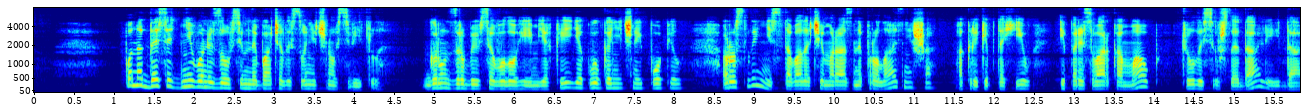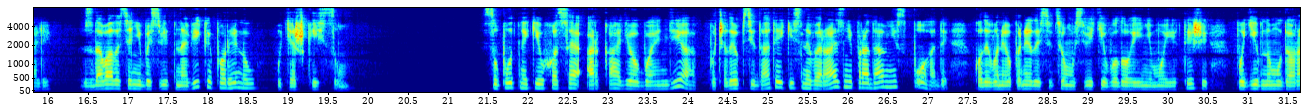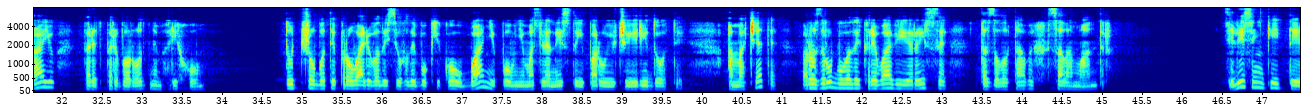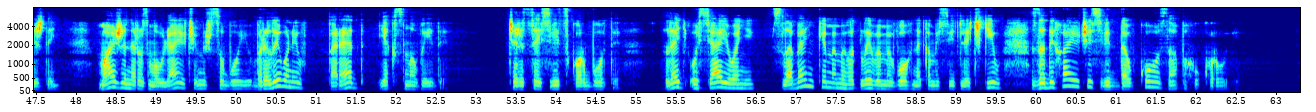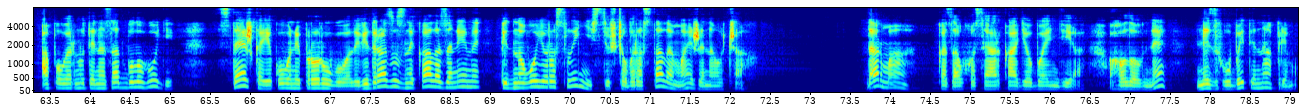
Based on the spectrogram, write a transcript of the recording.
Понад десять днів вони зовсім не бачили сонячного світла. Ґрунт зробився вологий і м'який, як вулканічний попіл, рослинність ставала чимраз непролазніша, а крики птахів і пересварка мавп чулись усе далі і далі. Здавалося, ніби світ навіки поринув у тяжкий сум. Супутників Хосе Аркадіо Буендіа почали обсідати якісь невиразні прадавні спогади, коли вони опинились у цьому світі вологої німої тиші, подібному до раю перед первородним гріхом. Тут чоботи провалювались у глибокі ковбані, повні маслянистої паруючої рідоти, а мачети розрубували криваві риси та золотавих саламандр. Цілісінький тиждень, майже не розмовляючи між собою, брели вони в вперед, як сновиди. Через цей світ скорботи, ледь осяювані слабенькими миготливими вогниками світлячків, задихаючись від давкого запаху крові. А повернути назад було годі. Стежка, яку вони прорубували, відразу зникала за ними під новою рослинністю, що виростала майже на очах. Дарма, казав Хосе Аркадіо Буендіа, головне не згубити напряму.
